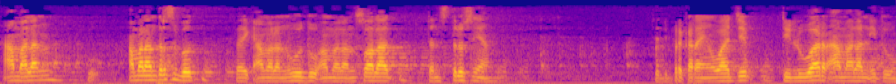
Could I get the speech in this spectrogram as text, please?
amalan amalan tersebut. Baik amalan wudhu amalan salat dan seterusnya. Jadi perkara yang wajib di luar amalan itu.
